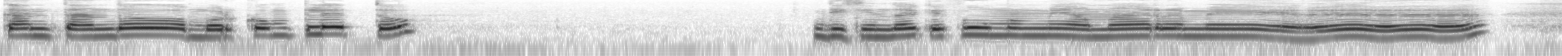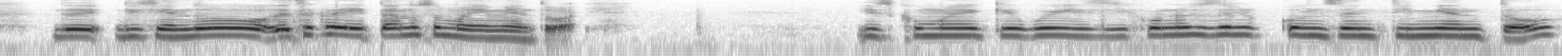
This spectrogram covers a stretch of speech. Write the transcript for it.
cantando Amor Completo diciendo que fúmame, amárrame, diciendo, desacreditando su movimiento, vaya. Y es como de que, güey, si conoces el consentimiento,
